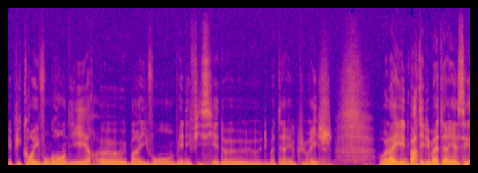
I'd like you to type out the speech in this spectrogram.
Et puis quand ils vont grandir, euh, ben ils vont bénéficier de, du matériel plus riche. Voilà, il y a une partie du matériel, c'est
